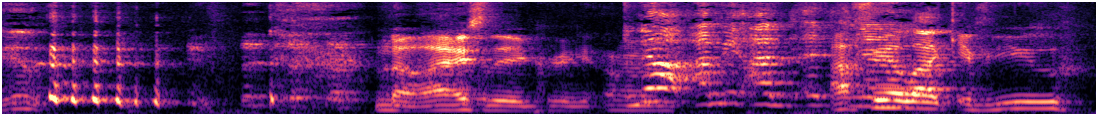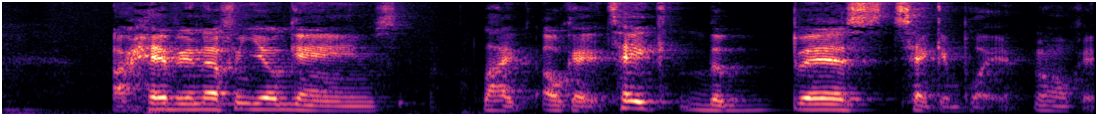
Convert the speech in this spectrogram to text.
Gabo, No, I actually agree. Um, No, I mean, I. I, I feel like if you are heavy enough in your games, like okay, take the best Tekken player. Oh, Okay,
